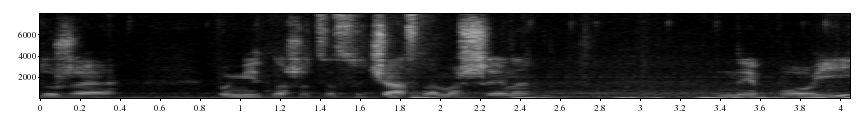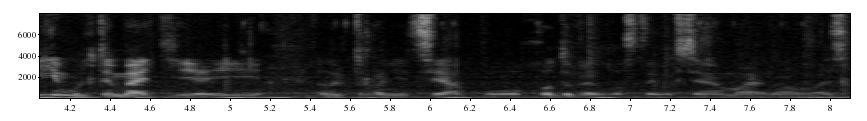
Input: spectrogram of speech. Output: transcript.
Дуже помітно, що це сучасна машина. Не по її мультимедії і електроніці, а по ходовим властивостям я маю на увазі.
